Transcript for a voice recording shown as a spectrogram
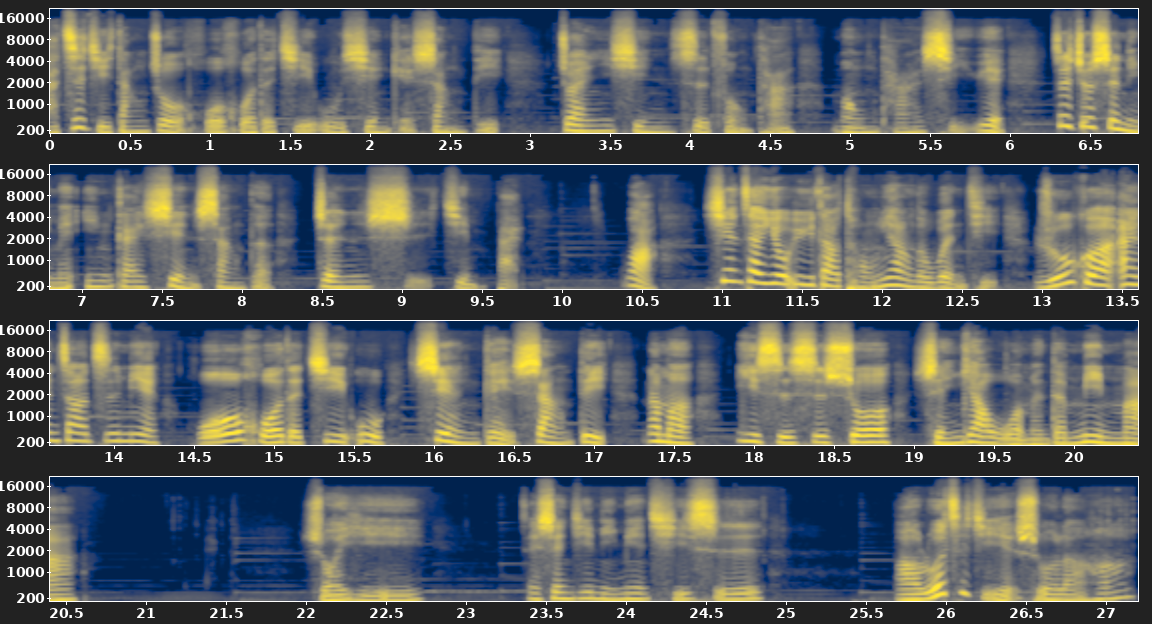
把自己当做活活的祭物献给上帝，专心侍奉他，蒙他喜悦，这就是你们应该献上的真实敬拜。哇！现在又遇到同样的问题，如果按照字面“活活的祭物献给上帝”，那么意思是说神要我们的命吗？所以在圣经里面，其实保罗自己也说了哈。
